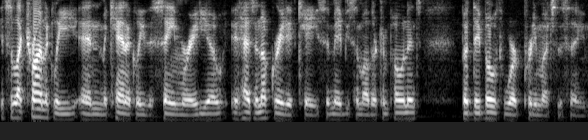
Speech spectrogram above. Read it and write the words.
It's electronically and mechanically the same radio. It has an upgraded case and maybe some other components, but they both work pretty much the same.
